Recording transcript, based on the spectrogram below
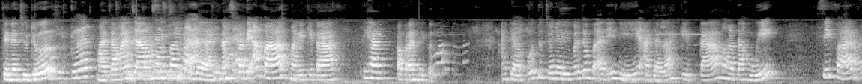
Dengan judul judul macam-macam sifat. Nah, seperti apa? Mari kita lihat paparan berikut. Adapun tujuan dari percobaan ini adalah kita mengetahui sifat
